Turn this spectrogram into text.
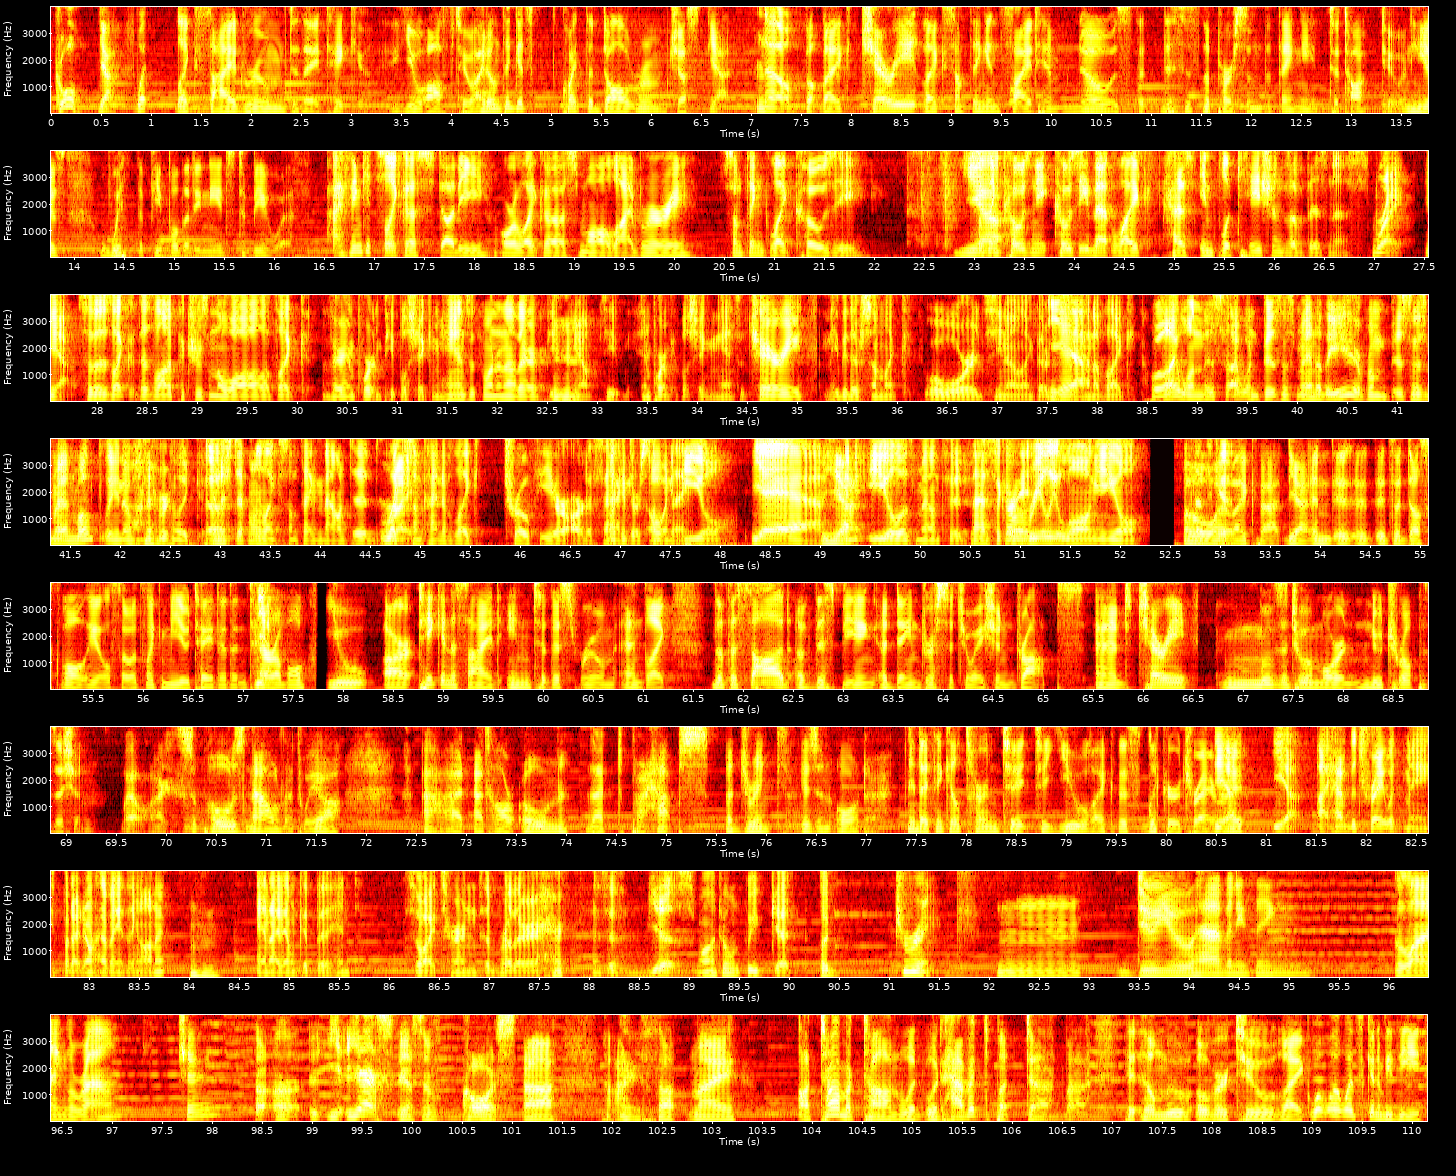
Cool. Yeah. What like side room do they take you, you off to? I don't think it's quite the doll room just yet. No. But like Cherry, like something inside him knows that this is the person that they need to talk to, and he is with the people that he needs to be with. I think it's like a study or like a small library. Something like cozy. Something cozy cozy that like has implications of business. Right. Yeah. So there's like there's a lot of pictures on the wall of like very important people shaking hands with one another. pe- Mm-hmm. You know, important people shaking hands with Cherry. Maybe there's some like awards. You know, like they're just like, kind of like, well, I won this. I won Businessman of the Year from Businessman Monthly. You know, whatever. Like, uh, and there's definitely like something mounted, Right. like some kind of like trophy or artifact like an, or something. oh, an eel. Yeah. Yeah. An eel is mounted. That's just like great. a really long eel. Oh, That's I good. like that. Yeah, and it, it, it's a Doskvol eel, so it's like mutated and Yeah. terrible. You are taken aside into this room, and like the facade of this being a dangerous situation drops, and Cherry moves into a more neutral position. Well, I suppose now that we are uh, at, at our own, that perhaps a drink is in order. And I think he'll turn to to you like this liquor tray, Yeah. right? Yeah. I have the tray with me, but I don't have anything on it. Mm-hmm. And I don't get the hint. So I turn to Brother Eric as if, yes, why don't we get a drink? Mm, do you have anything lying around, Cherry? Uh, uh, y- yes, yes, of course. Uh, I thought my automaton would, would have it, but uh, uh, He- He'll move over to like what, what what's going to be the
